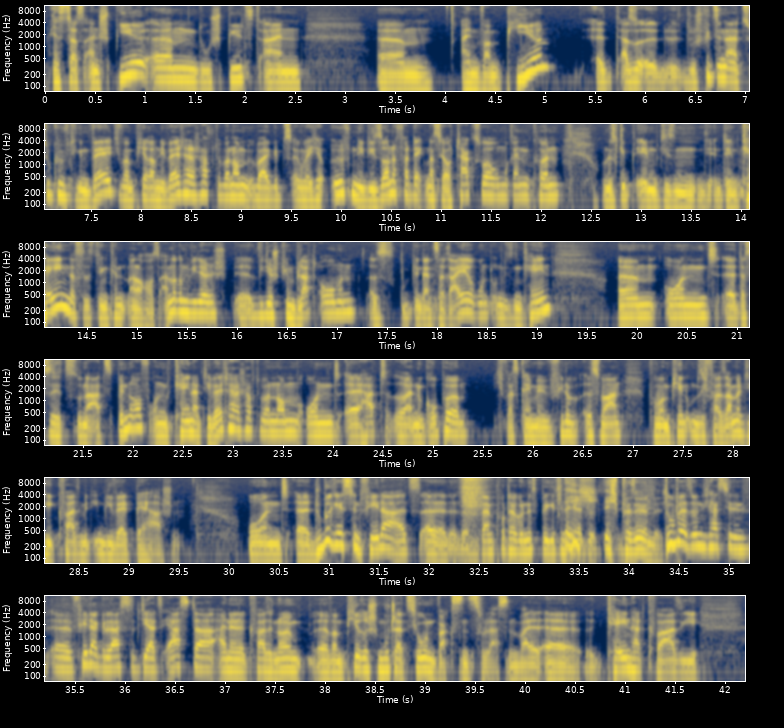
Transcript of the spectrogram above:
Ist das ein Spiel, ähm, du spielst ein, ähm, ein Vampir, äh, also äh, du spielst in einer zukünftigen Welt, die Vampire haben die Weltherrschaft übernommen, überall gibt es irgendwelche Öfen, die die Sonne verdecken, dass sie auch tagsüber rumrennen können. Und es gibt eben diesen, den Kane, das ist, den kennt man auch aus anderen äh, Videospielen, Blood Omen. Also es gibt eine ganze Reihe rund um diesen Kane. Ähm, und äh, das ist jetzt so eine Art Spin-off und Kane hat die Weltherrschaft übernommen und er hat so eine Gruppe, ich weiß gar nicht mehr, wie viele es waren, von Vampiren um sich versammelt, die quasi mit ihm die Welt beherrschen. Und äh, du begehst den Fehler als äh, dein Protagonist begeht den Ich, Fehler. ich persönlich. Du persönlich hast dir den äh, Fehler geleistet, dir als erster eine quasi neue äh, vampirische Mutation wachsen zu lassen, weil äh, Kane hat quasi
